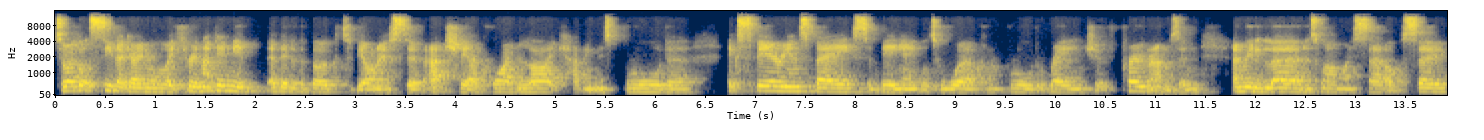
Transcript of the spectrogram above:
So i got to see that going all the way through and that gave me a, a bit of the bug to be honest of actually i quite like having this broader experience base and being able to work on a broader range of programs and and really learn as well myself. So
